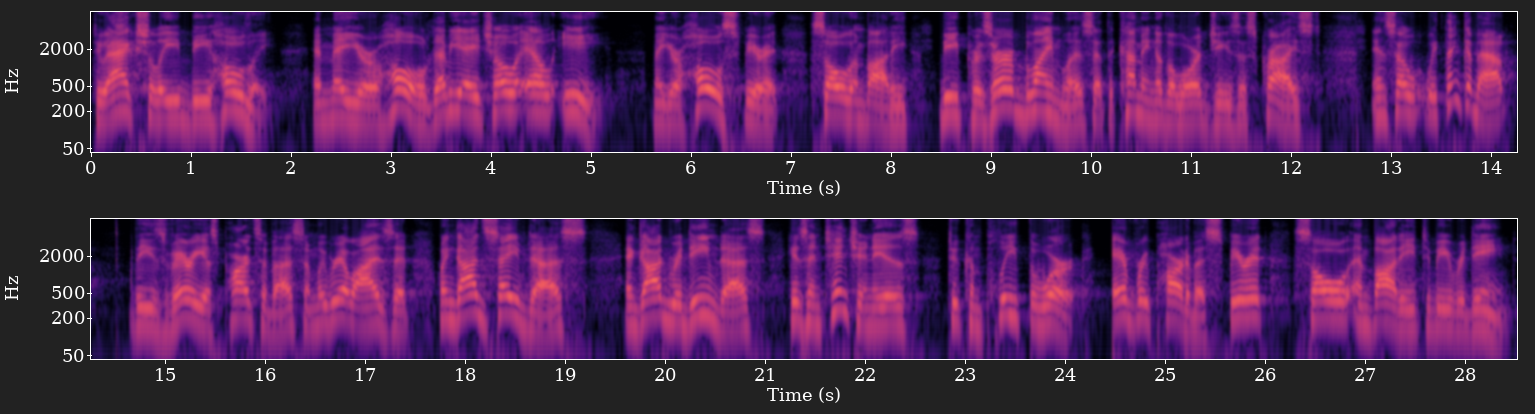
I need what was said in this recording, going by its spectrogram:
to actually be holy. And may your whole, W H O L E, may your whole spirit, soul, and body be preserved blameless at the coming of the Lord Jesus Christ. And so we think about these various parts of us and we realize that when God saved us and God redeemed us, His intention is to complete the work, every part of us, spirit, soul, and body, to be redeemed.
